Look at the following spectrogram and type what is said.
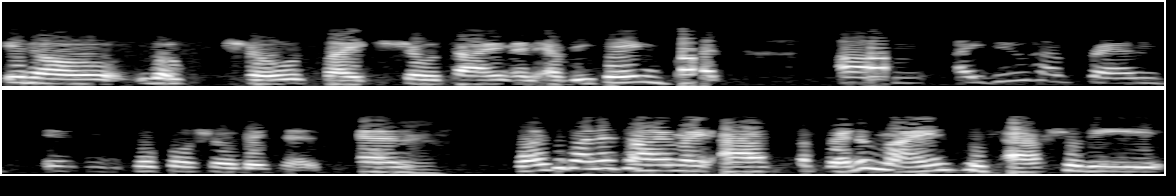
you know, local shows like Showtime and everything, but um, I do have friends in local show business. And Okay. once upon a time, I asked a friend of mine who's actually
